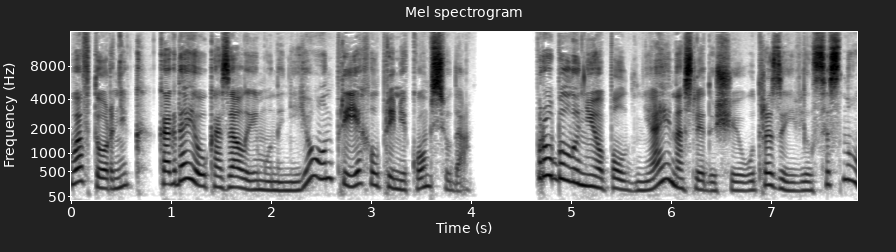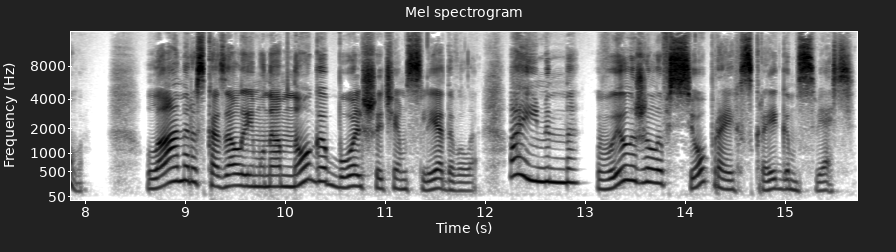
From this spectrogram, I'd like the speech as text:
Во вторник, когда я указала ему на нее, он приехал прямиком сюда. Пробыл у нее полдня и на следующее утро заявился снова. Лана рассказала ему намного больше, чем следовало, а именно выложила все про их с Крейгом связь,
